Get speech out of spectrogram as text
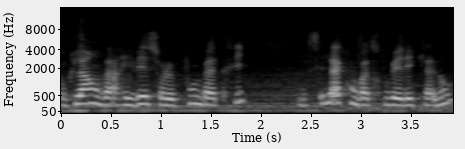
Donc là, on va arriver sur le pont de batterie. C'est là qu'on va trouver les canons.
